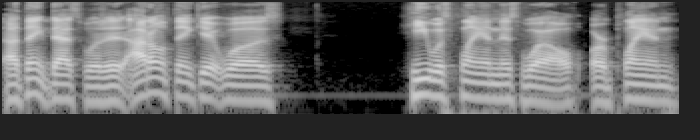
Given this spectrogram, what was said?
I think that's what it. I don't think it was he was playing this well or playing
